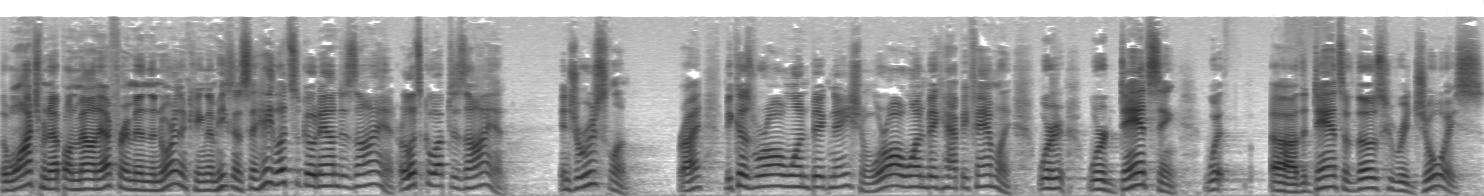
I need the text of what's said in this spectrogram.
the watchman up on Mount Ephraim in the northern kingdom, he's going to say, hey, let's go down to Zion, or let's go up to Zion in Jerusalem, right? Because we're all one big nation. We're all one big happy family. We're, we're dancing with uh, the dance of those who rejoice.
